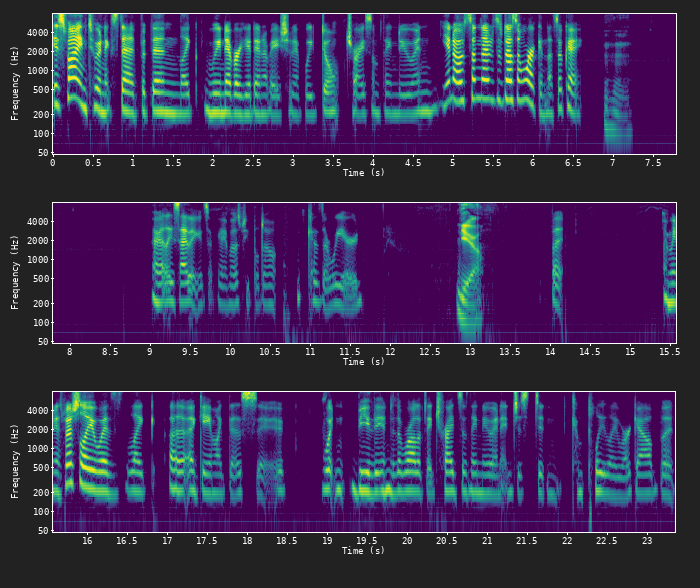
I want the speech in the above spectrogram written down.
is fine to an extent, but then like we never get innovation if we don't try something new. And you know, sometimes it doesn't work and that's okay. Mm-hmm. Or at least I think it's okay. Most people don't because they're weird. Yeah. But I mean, especially with like a, a game like this, it wouldn't be the end of the world if they tried something new and it just didn't completely work out. But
